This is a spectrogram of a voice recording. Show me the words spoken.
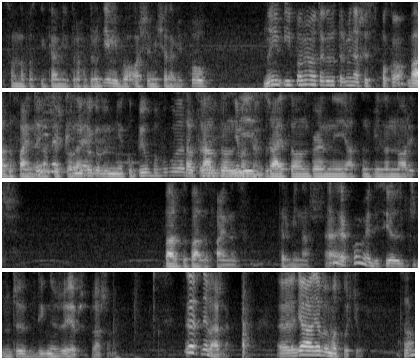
są napastnikami trochę drogimi, bo 8 i 7,5. No i, i pomimo tego, że terminarz jest spoko, Bardzo fajny na tak 6 kolejek. nikogo bym nie kupił, bo w ogóle Southampton, nie ma Leeds, sensu. Brighton, Burnley, Aston Villa, Norwich. Bardzo, bardzo fajny terminarz. A jak kłamie DCL, czy- znaczy Digny żyje, przepraszam. Nie, nieważne. E, Ja, ja bym odpuścił. Co?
